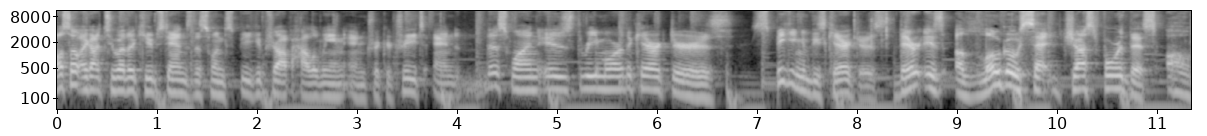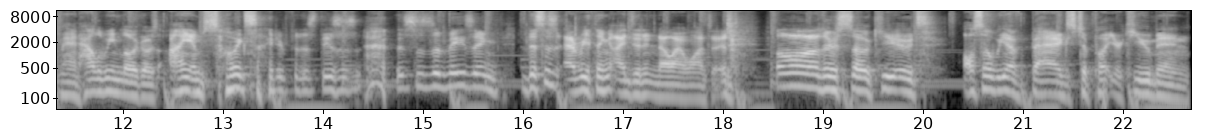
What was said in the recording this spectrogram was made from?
Also, I got two other cube stands. This one's Speedcube Shop, Halloween, and Trick or Treat, and this one is three more of the characters. Speaking of these characters, there is a logo set just for this. Oh man, Halloween logos. I am so excited for this. This is this is amazing. This is everything I didn't know I wanted. Oh, they're so cute. Also, we have bags to put your cube in.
